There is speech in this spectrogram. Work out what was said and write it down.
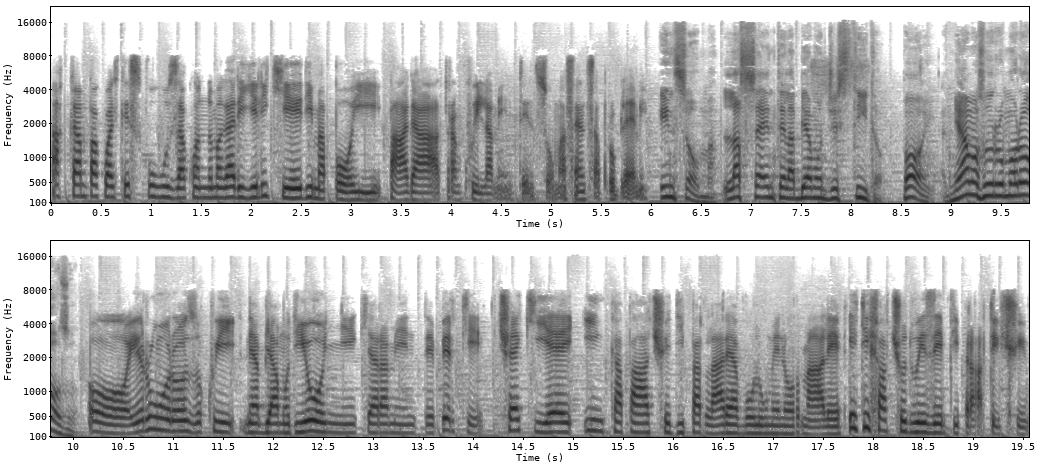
accampa qualche scusa quando magari glieli chiedi, ma poi paga tranquillamente, insomma, senza problemi. Insomma, l'assente l'abbiamo gestito. Poi andiamo sul rumoroso. Oh, il rumoroso qui ne abbiamo di ogni, chiaramente, perché c'è chi è incapace di parlare a volume normale. E ti faccio due esempi pratici.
